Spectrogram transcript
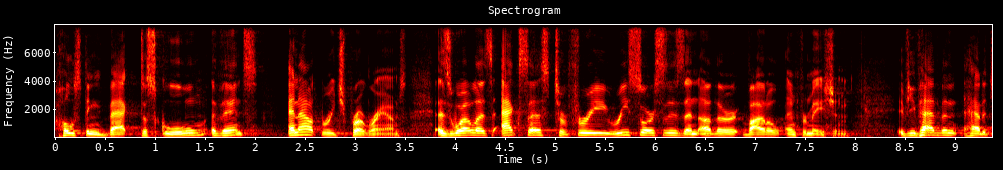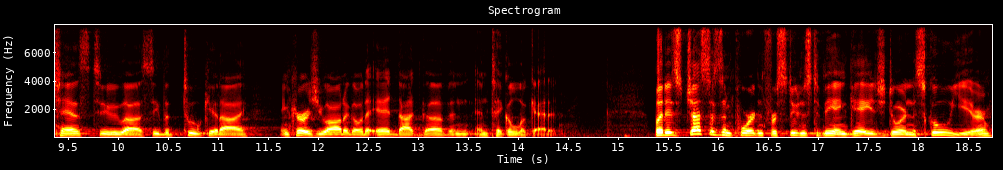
hosting back to school events and outreach programs, as well as access to free resources and other vital information. If you haven't had a chance to uh, see the toolkit, I encourage you all to go to ed.gov and, and take a look at it. But it's just as important for students to be engaged during the school year,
